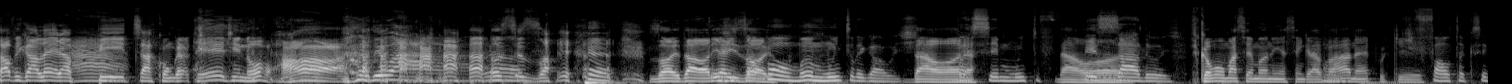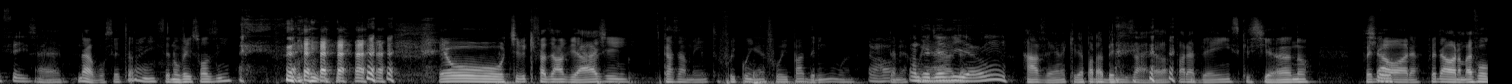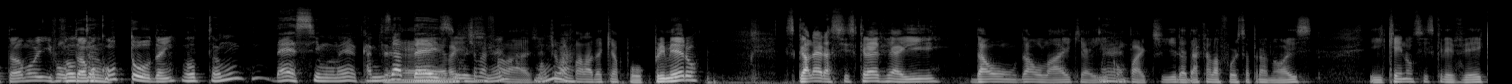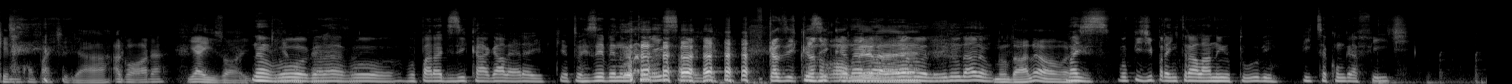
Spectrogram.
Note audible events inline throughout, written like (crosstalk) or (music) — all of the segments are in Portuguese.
Salve, galera! Ah. Pizza com... gra- Que de novo? (laughs) Ah! Deu, ah, (laughs) Nossa, Zóio. Zóio, da hora. E aí, tá Zóio? bom, mano, muito legal hoje. Da hora. Vai ser muito pesado hoje. Ficamos uma semaninha sem Hum. gravar, né? Que Porque... falta que você fez. É, não, você também. Você não veio sozinho. (laughs) eu tive que fazer uma viagem de casamento. Fui cunhado, fui padrinho, mano. Ah, da minha andou de cunhada. avião. Ravena, queria parabenizar ela. Parabéns, Cristiano. Foi Show. da hora, foi da hora. Mas voltamos e voltamos, Voltamos. com tudo, hein? Voltamos décimo, né? Camisa É, 10 mas a gente vai né? falar, a gente Vamos vai lá. falar daqui a pouco. Primeiro, galera, se inscreve aí, dá um, dá o like aí, É. compartilha, dá aquela força pra nós. E quem não se inscrever, quem não compartilhar, (laughs) agora. E aí, Zóio? Não, O vou agora, vou, vou parar de zicar a galera aí, porque eu tô recebendo muita mensagem. (laughs) Fica zicando, zicando a galera, rolê, não dá não. Não dá, não. velho. Mas vou pedir pra entrar lá no YouTube, Pizza com Grafite.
